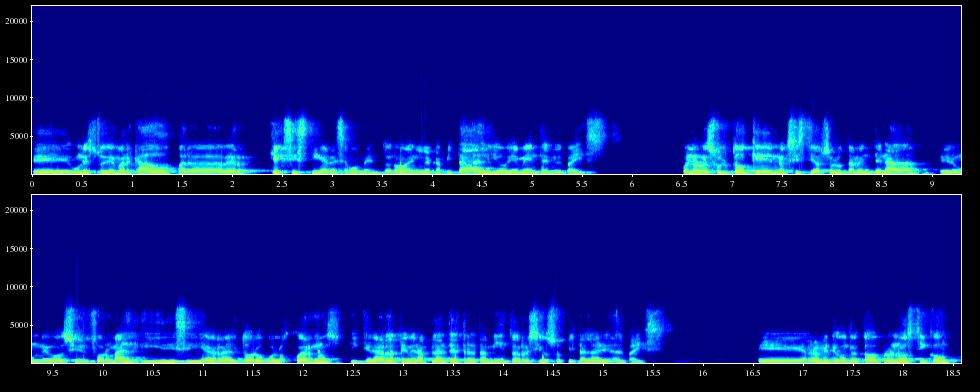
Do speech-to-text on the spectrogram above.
eh, un estudio de mercado para ver qué existía en ese momento, ¿no? En la capital y obviamente en el país. Bueno, resultó que no existía absolutamente nada, era un negocio informal y decidí agarrar el toro por los cuernos y crear la primera planta de tratamiento de residuos hospitalarios del país. Eh, realmente contra todo pronóstico,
